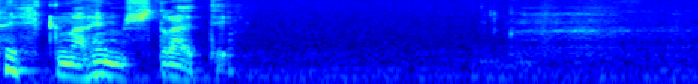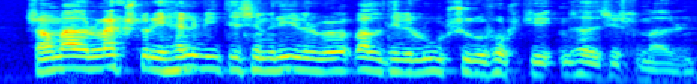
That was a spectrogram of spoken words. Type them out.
feikna heimstræti. Sá maður legstur í helvíti sem er yfirvaldi við lúsugu fólki, þaði síslumadurinn,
